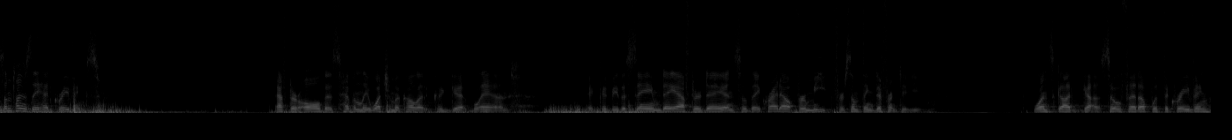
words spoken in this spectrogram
Sometimes they had cravings. After all, this heavenly whatchamacallit could get bland. It could be the same day after day, and so they cried out for meat, for something different to eat. Once God got so fed up with the craving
